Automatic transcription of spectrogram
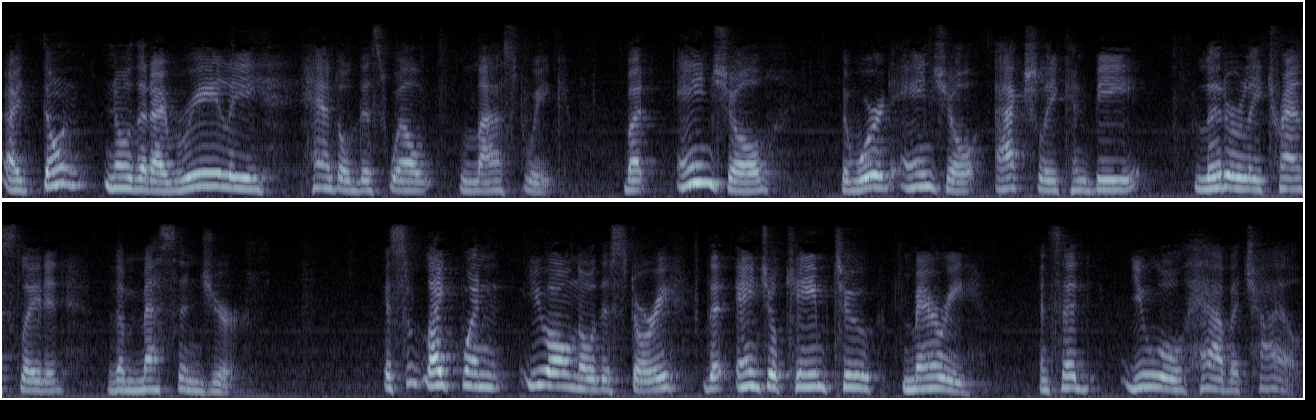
I don't know that I really handled this well last week, but angel, the word angel actually can be literally translated the messenger. It's like when you all know this story the angel came to Mary and said, You will have a child,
